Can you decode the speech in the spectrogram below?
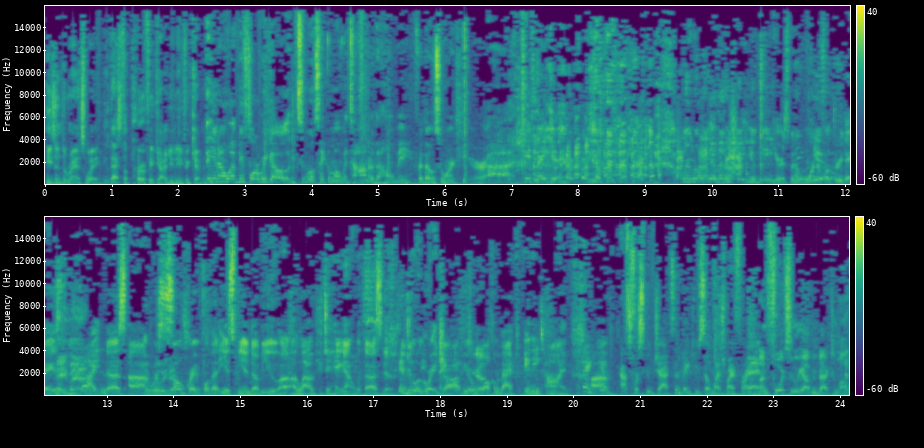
He's in Durant's way. That's the perfect guy you need for Kevin Durant. You know what? Before we go, we'll take a moment to honor the homie for those who aren't here. Uh, Kate Fagan. we really appreciate you being here. It's been a wonderful you. three days. You've Amen. enlightened us. Uh, It we're really so has. grateful that E ESPNW uh, allowed you to hang out with us. You do a great Thank job. you. You're Yeah. welcome back anytime. Thank you. Um, As for Scoop Jackson, thank you so much, my friend. Unfortunately, I'll be back tomorrow.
